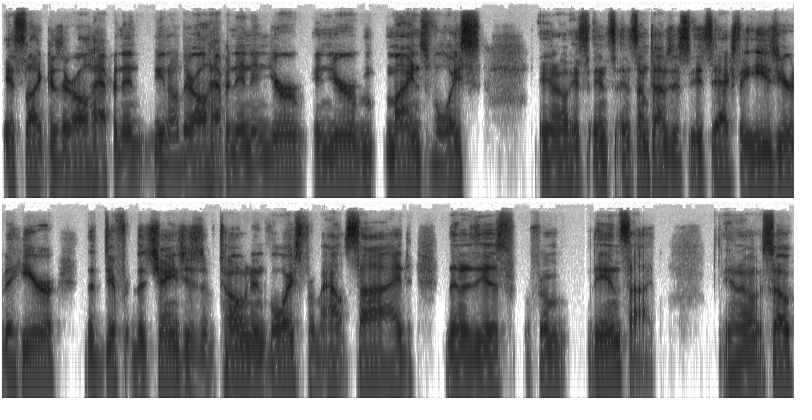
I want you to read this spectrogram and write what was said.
It's like, cause they're all happening, you know, they're all happening in your, in your mind's voice you know it's and, and sometimes it's it's actually easier to hear the different the changes of tone and voice from outside than it is from the inside you know so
